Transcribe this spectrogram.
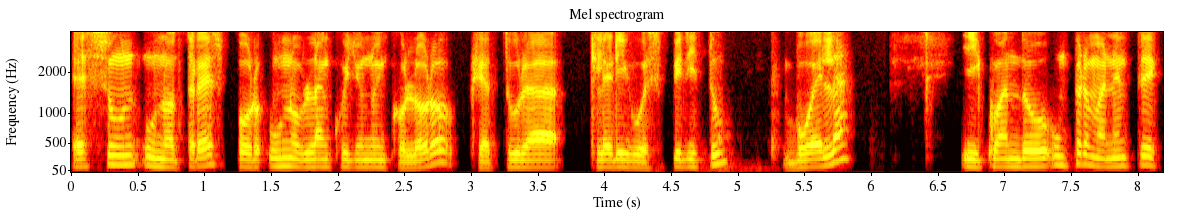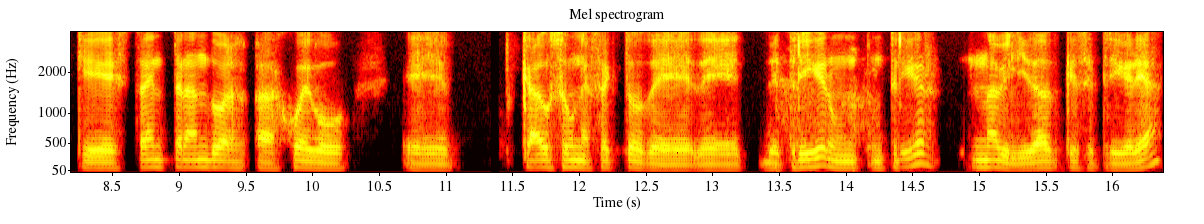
Es un 1-3 por uno blanco y uno incoloro, criatura clérigo espíritu, vuela. Y cuando un permanente que está entrando a, juego eh, causa un efecto de, trigger, un, trigger, una habilidad que se triggerea,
